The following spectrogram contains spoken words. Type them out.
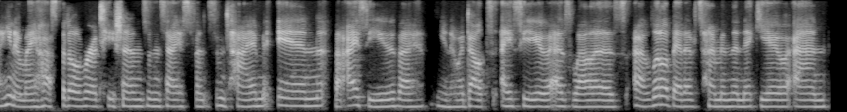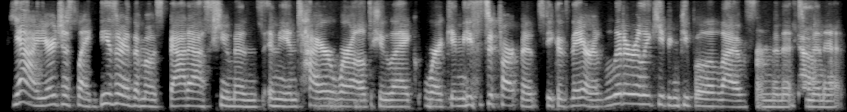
you know, my hospital rotations. And so I spent some time in the ICU, the, you know, adult ICU, as well as a little bit of time in the NICU. And yeah, you're just like, these are the most badass humans in the entire world who like work in these departments because they are literally keeping people alive from minute yeah. to minute.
